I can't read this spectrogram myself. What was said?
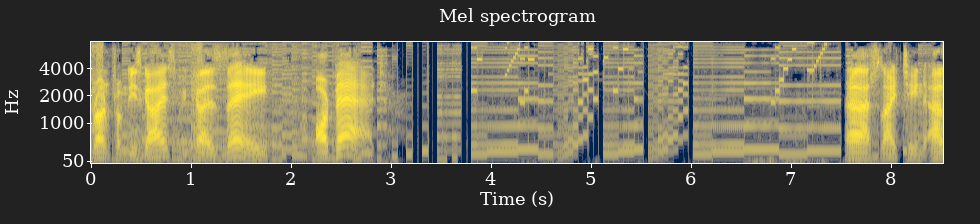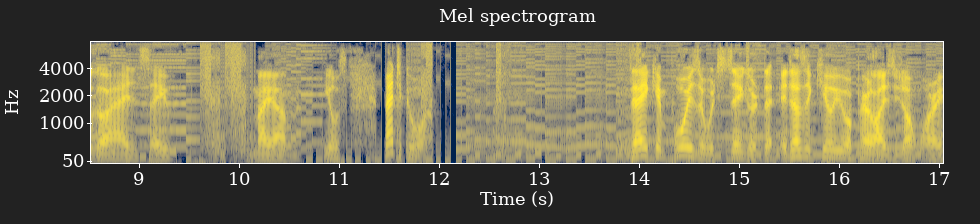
run from these guys because they are bad. That's 19. I'll go ahead and save my um heals Manticore. They can poison with Stinger. It doesn't kill you or paralyze you, don't worry.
